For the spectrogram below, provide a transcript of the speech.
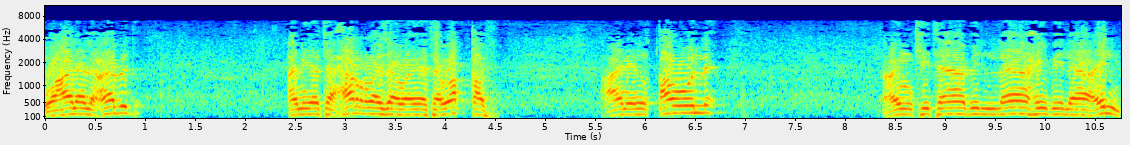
وعلى العبد أن يتحرز ويتوقف عن القول عن كتاب الله بلا علم.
